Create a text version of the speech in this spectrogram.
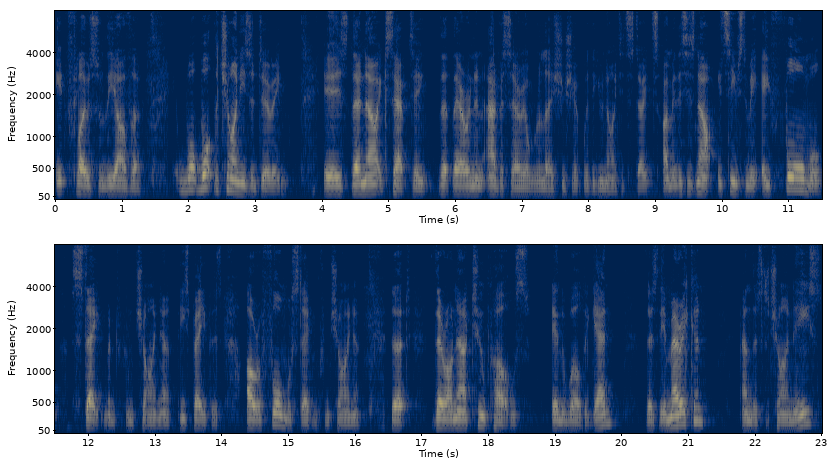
it flows from the other. What what the Chinese are doing is they're now accepting that they're in an adversarial relationship with the United States. I mean, this is now, it seems to me, a formal statement from China. These papers are a formal statement from China that there are now two poles in the world again there's the American and there's the Chinese.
